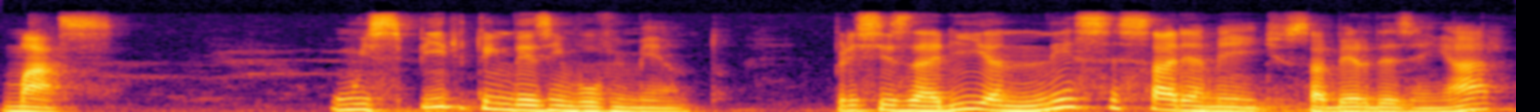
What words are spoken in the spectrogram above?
Mas um espírito em desenvolvimento precisaria necessariamente saber desenhar?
